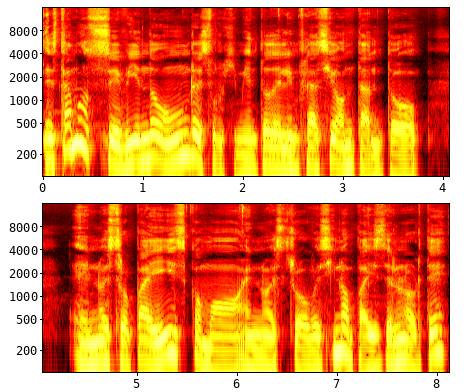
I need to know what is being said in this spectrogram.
estamos eh, viendo un resurgimiento de la inflación tanto en nuestro país como en nuestro vecino país del norte,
